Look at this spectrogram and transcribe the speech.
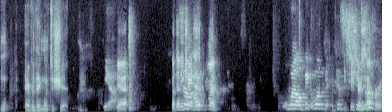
everything went to shit. Yeah. Yeah. But then he So changes I- his mind. Well, be, well, because she her moves. suffering.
